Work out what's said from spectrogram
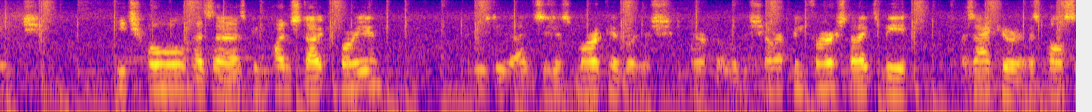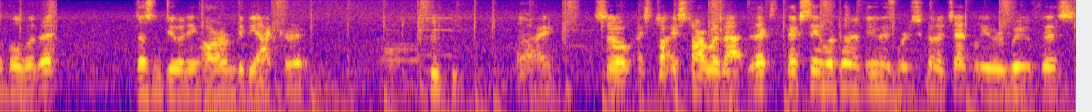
each each hole has, uh, has been punched out for you. I usually like to just mark it with a mark it with a sharpie first. I like to be as accurate as possible with it. it doesn't do any harm to be accurate. Um, all right. So I start I start with that. The next next thing we're going to do is we're just going to gently remove this.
